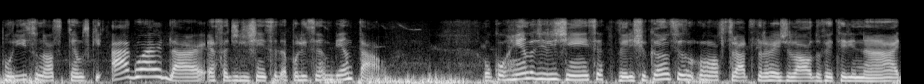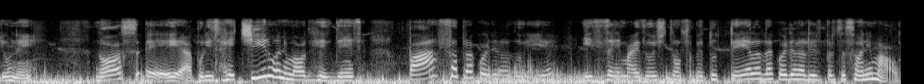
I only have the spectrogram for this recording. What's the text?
Por isso, nós temos que aguardar essa diligência da Polícia Ambiental. Ocorrendo a diligência, verificando se os maus tratos através de laudo veterinário, né? Nós, é, a polícia retira o animal de residência, passa para a coordenadoria. Esses animais hoje estão sob a tutela da Coordenadoria de Proteção Animal.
